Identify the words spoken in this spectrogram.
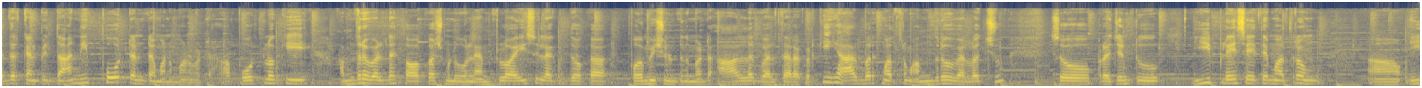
ఎదురు కనిపి దాన్ని పోర్ట్ అంటాం మనం అనమాట ఆ పోర్ట్లోకి అందరూ వెళ్ళడానికి అవకాశం ఉండదు. ఓన్లీ ఎంప్లాయీస్ లేకపోతే ఒక పర్మిషన్ ఉంటుంది అనమాట వాళ్ళకి వెళ్తారు అక్కడికి. ఈ హార్బర్కి మాత్రం అందరూ వెళ్ళొచ్చు. సో ప్రజెంటు ఈ ప్లేస్ అయితే మాత్రం ఈ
